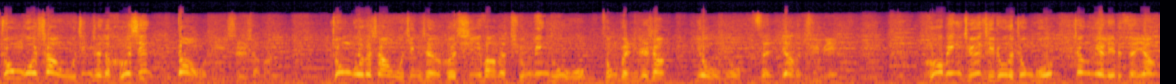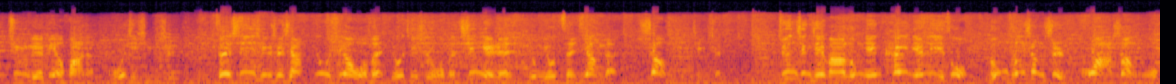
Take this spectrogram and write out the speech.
中国尚武精神的核心到底是什么？中国的尚武精神和西方的穷兵黩武从本质上又有怎样的区别？和平崛起中的中国正面临着怎样剧烈变化的国际形势？在新形势下，又需要我们，尤其是我们青年人，拥有怎样的尚武精神？军情解码龙年开年力作，龙腾盛世化尚武。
